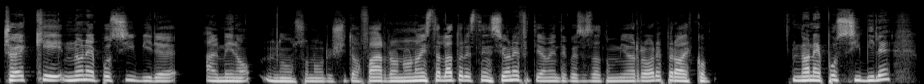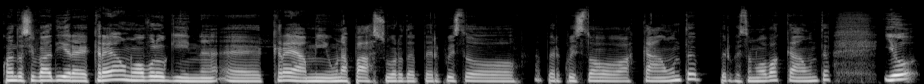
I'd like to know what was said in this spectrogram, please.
cioè che non è possibile almeno non sono riuscito a farlo, non ho installato l'estensione, effettivamente questo è stato un mio errore, però ecco, non è possibile quando si va a dire crea un nuovo login, eh, creami una password per questo, per questo account, per questo nuovo account. Io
